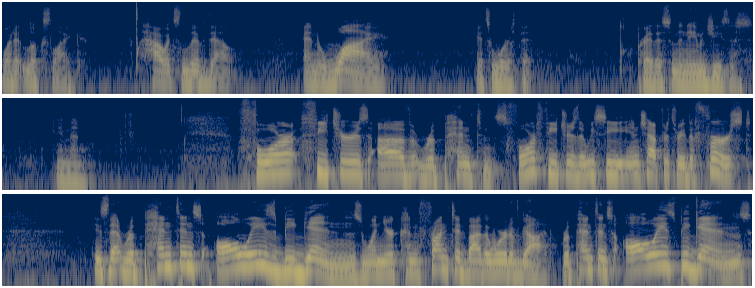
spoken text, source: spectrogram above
what it looks like, how it's lived out, and why it's worth it. Pray this in the name of Jesus. Amen. Four features of repentance. Four features that we see in chapter 3. The first is that repentance always begins when you're confronted by the Word of God. Repentance always begins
